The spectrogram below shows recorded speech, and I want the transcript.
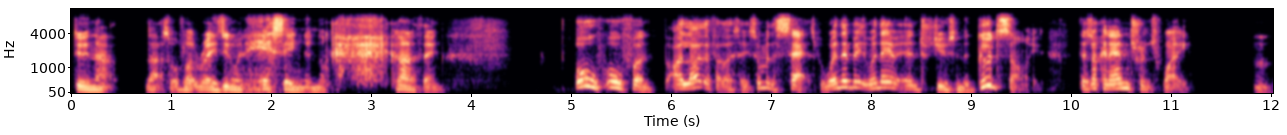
doing that that sort of like raising and hissing and like kind of thing. All all fun, but I like the fact, like I say, some of the sets. But when they when they're introducing the good side, there's like an entrance way Mm.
